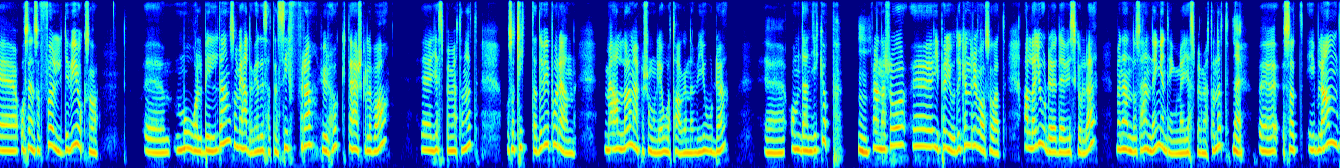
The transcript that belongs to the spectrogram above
Eh, och sen så följde vi också eh, målbilden som vi hade. Vi hade satt en siffra hur högt det här skulle vara, eh, gästbemötandet. Och så tittade vi på den med alla de här personliga åtaganden vi gjorde, eh, om den gick upp. Mm. För annars så eh, i perioder kunde det vara så att alla gjorde det vi skulle, men ändå så hände ingenting med gästbemötandet. Nej. Eh, så att ibland,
